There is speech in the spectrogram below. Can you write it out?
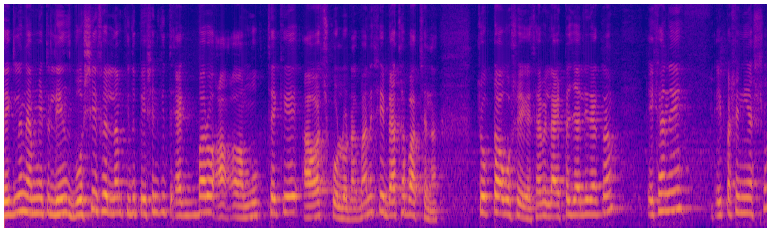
দেখলেন আমি একটা লেন্স বসিয়ে ফেললাম, কিন্তু পেশেন্ট কিন্তু একবারও মুখ থেকে আওয়াজ করল না। মানে সে ব্যথা পাচ্ছে না। চোখটা অবশ্যই গেছে। আমি লাইটটা জ্বালিয়ে রাখলাম। এখানে এই পাশে নিয়ে আসো।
